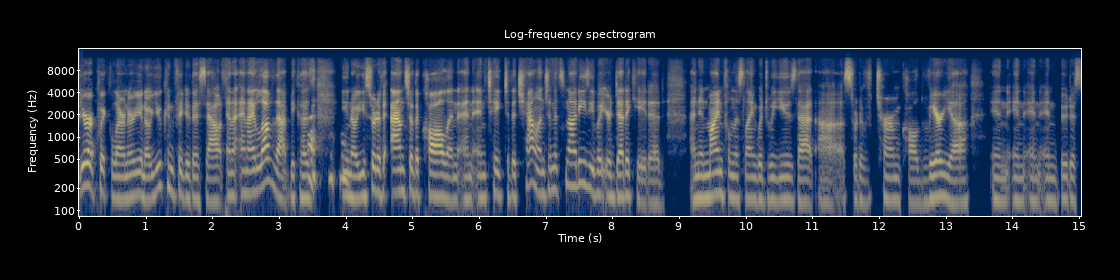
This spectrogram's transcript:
you're a quick learner. You know you can figure this out. And and I love that because you know you sort of answer the call and and and take to the challenge. And it's not easy, but you're dedicated. And in mindfulness language, we use that. Uh, sort of term called virya in in in, in Buddhist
